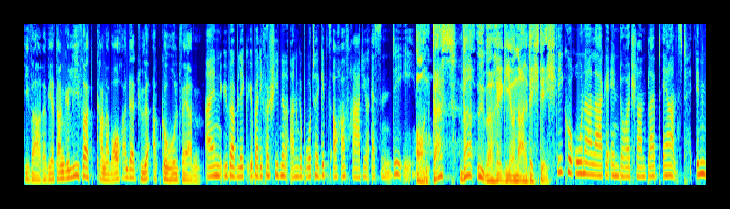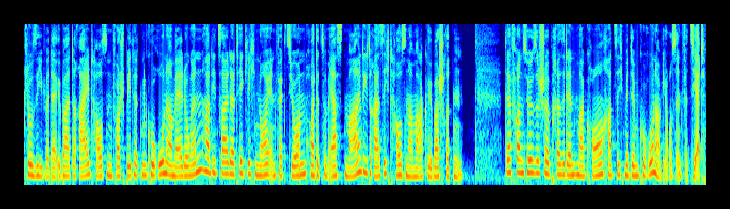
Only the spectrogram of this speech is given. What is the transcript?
Die Ware wird dann geliefert, kann aber auch an der Tür abgeholt werden. Einen Überblick über die verschiedenen Angebote gibt's auch auf radioessen.de. Und das war überregional wichtig. Die Corona-Lage in Deutschland bleibt ernst. Inklusive der über 3000 verspäteten Corona-Meldungen hat die Zahl der täglichen Neuinfektionen heute zum ersten Mal die 30.000er Marke überschritten. Der französische Präsident Macron hat sich mit dem Coronavirus infiziert.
